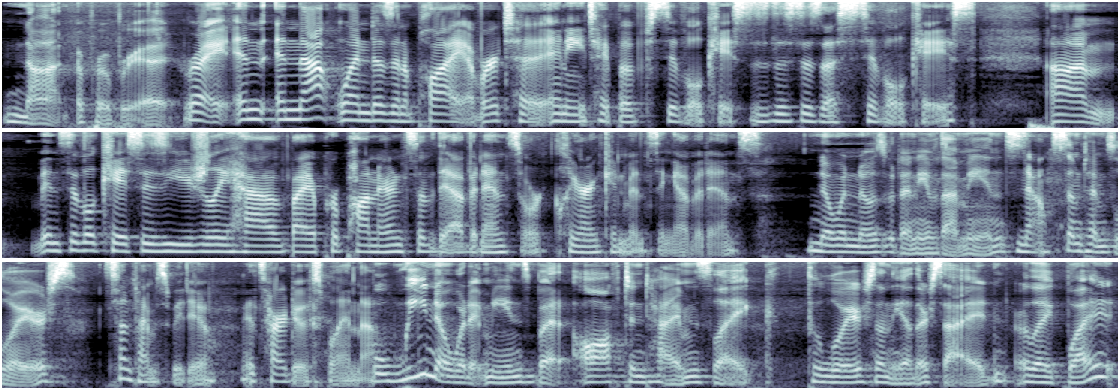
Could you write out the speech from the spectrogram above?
not appropriate. Right. And and that one doesn't apply ever to any type of civil cases. This is a civil case. Um, in civil cases, you usually have by a preponderance of the evidence or clear and convincing evidence. No one knows what any of that means. No. Sometimes lawyers. Sometimes we do. It's hard to explain that. Well, we know what it means, but oftentimes, like, the lawyers on the other side are like, what?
